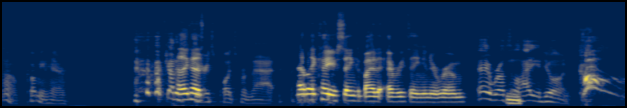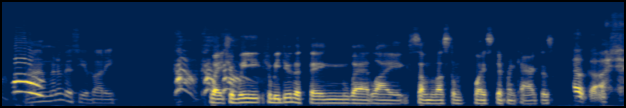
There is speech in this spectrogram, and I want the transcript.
Oh, combing hair. I got I like how- experience points from that. I like how you're saying goodbye to everything in your room. Hey. Russell, hmm. how you doing? I'm gonna miss you, buddy. Caw, caw, Wait, should we should we do the thing where like some of us voice different characters? Oh gosh.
